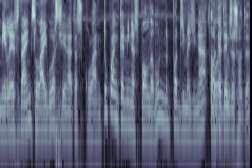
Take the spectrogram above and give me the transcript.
milers d'anys l'aigua s'hi ha anat escolant. Tu quan camines pel damunt no et pots imaginar... El que tens a sota.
